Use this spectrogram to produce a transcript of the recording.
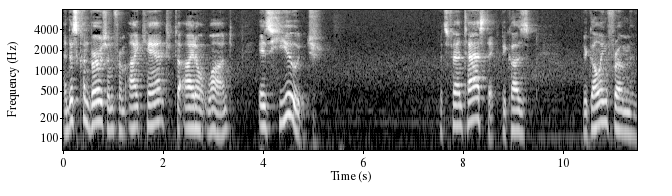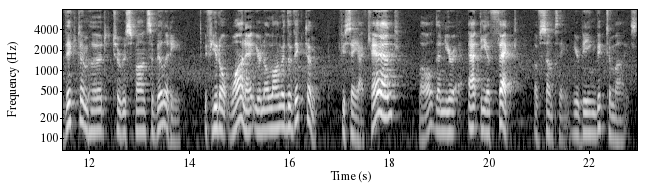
And this conversion from I can't to I don't want is huge. It's fantastic because you're going from victimhood to responsibility. If you don't want it, you're no longer the victim. If you say, I can't, well, then you're at the effect of something. You're being victimized.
